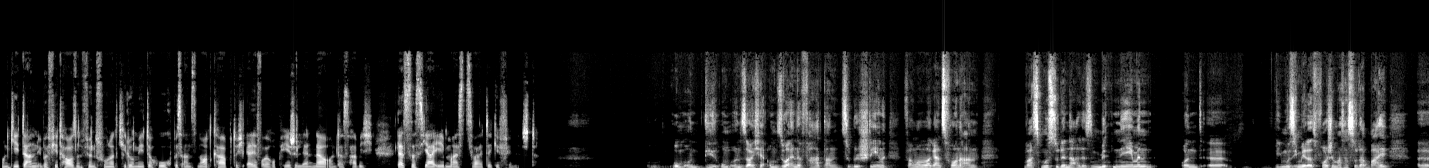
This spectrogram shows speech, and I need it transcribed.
und geht dann über 4500 Kilometer hoch bis ans Nordkap durch elf europäische Länder und das habe ich letztes Jahr eben als Zweite gefinisht. Um, um, die, um, um, solche, um so eine Fahrt dann zu bestehen, fangen wir mal ganz vorne an. Was musst du denn da alles mitnehmen und äh, wie muss ich mir das vorstellen? Was hast du dabei? Äh,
